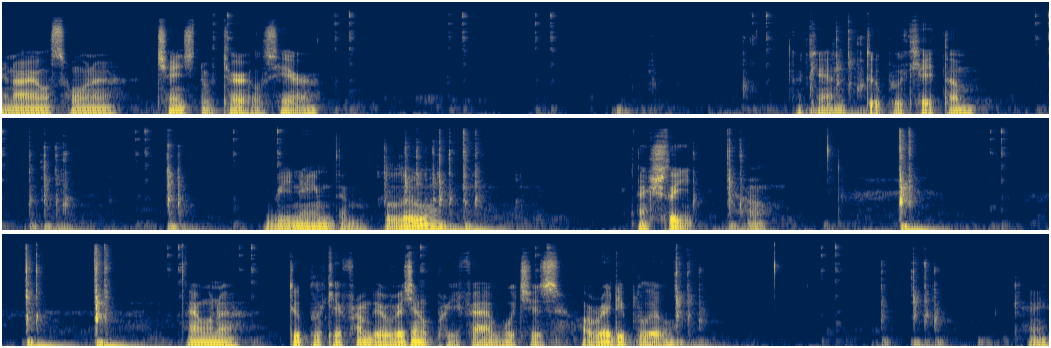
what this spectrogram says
and I also want to change the materials here. Again, duplicate them. Rename them blue. Actually, oh. I want to duplicate from the original prefab, which is already blue. Okay.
